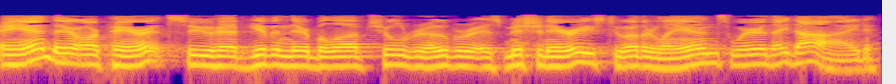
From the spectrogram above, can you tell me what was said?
And there are parents who have given their beloved children over as missionaries to other lands where they died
